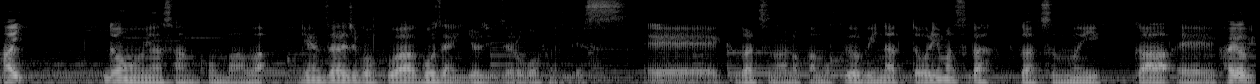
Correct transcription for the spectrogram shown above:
はい。どうも皆さんこんばんは。現在時刻は午前4時05分です、えー9月7日木曜日になっておりますが9月6日、えー火曜日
